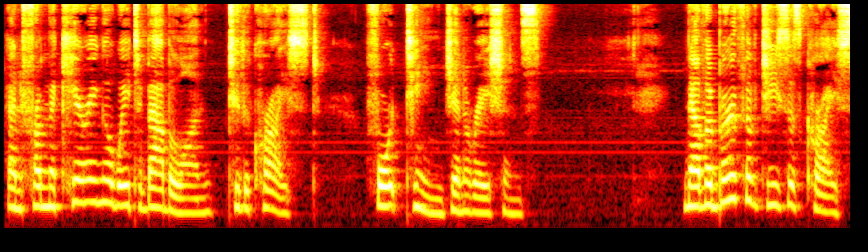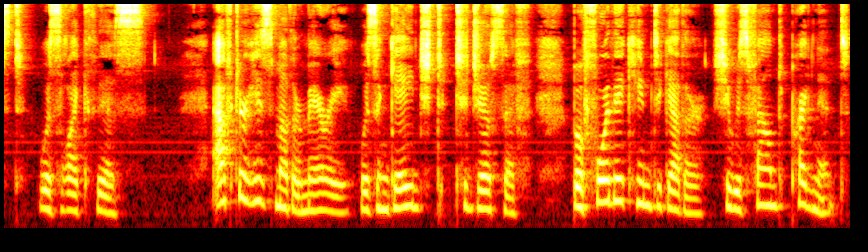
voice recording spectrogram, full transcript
And from the carrying away to Babylon to the Christ, 14 generations. Now the birth of Jesus Christ was like this. After his mother Mary was engaged to Joseph, before they came together, she was found pregnant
